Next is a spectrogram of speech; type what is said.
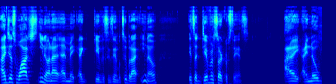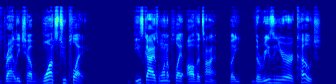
I just watched, you know, and I I, make, I gave this example too, but I, you know, it's a different circumstance. I I know Bradley Chubb wants to play. These guys want to play all the time, but the reason you're a coach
